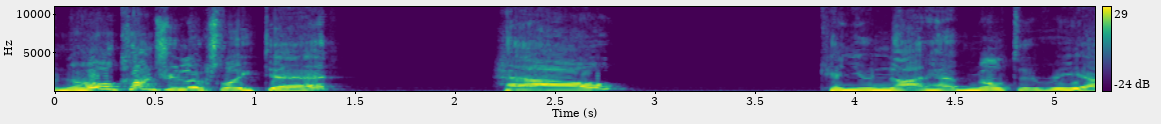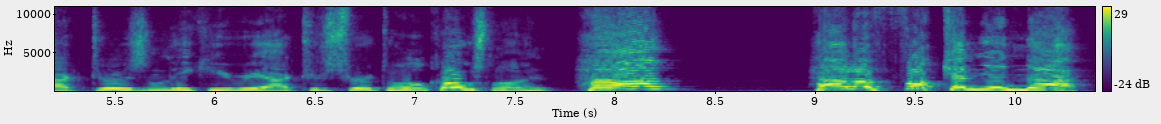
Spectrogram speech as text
When the whole country looks like that, how can you not have melted reactors and leaky reactors throughout the whole coastline? Huh? How the fuck can you not?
